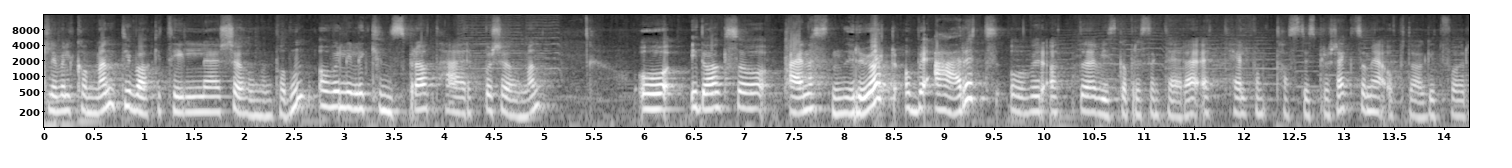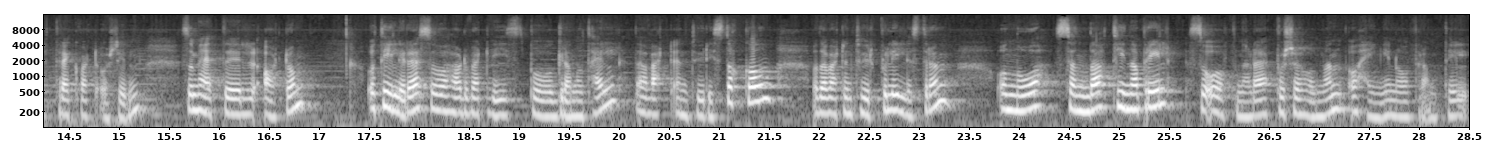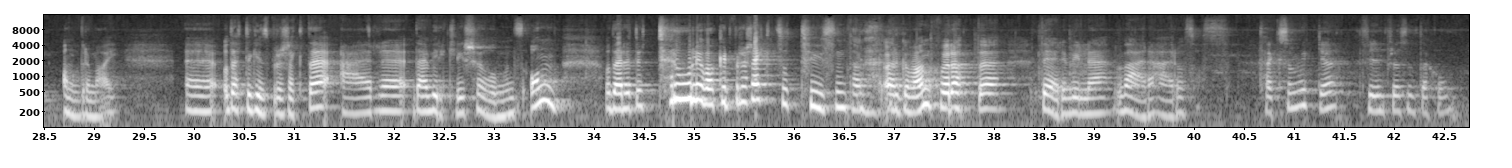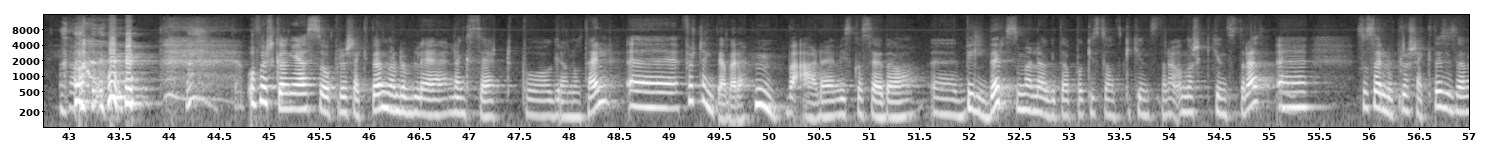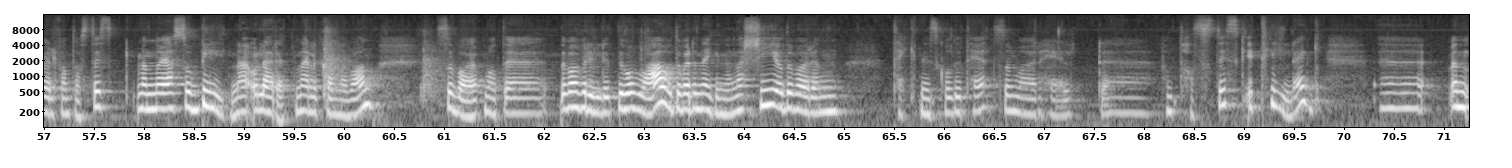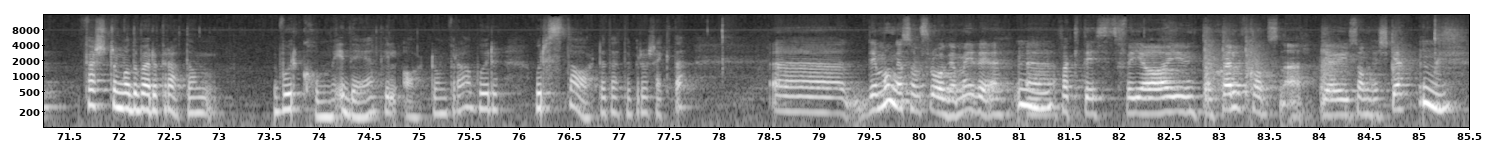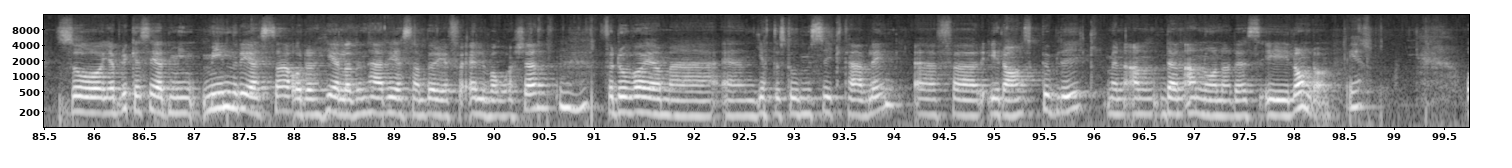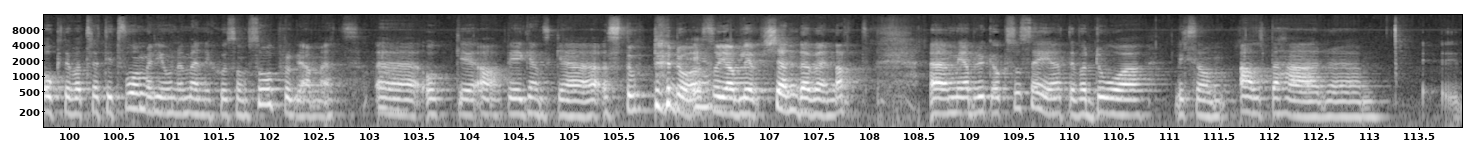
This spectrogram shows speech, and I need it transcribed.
hjertelig velkommen tilbake til eh, Sjöholmenpodden och og vår lille kunstprat her på Sjøholmen. Og i dag så er jeg nesten rørt og beæret over at eh, vi skal presentere et helt fantastisk prosjekt som jeg oppdaget for tre kvart år siden, som heter Artom. Og tidligere så har det vært vist på Grand Hotel, det har vært en tur i Stockholm, og det har vært en tur på Lillestrøm. Og nå, søndag 10. april, så åpner det på Sjøholmen og henger nå fram til 2. mai. Eh, og dette kunstprosjektet er, eh, det er virkelig Sjøholmens ånd. Og det er et utrolig vakkert prosjekt, så tusen takk, Argavan, for at eh, dere ville være her hos oss. Tack så mycket. Fin presentation. Og første gang jeg så prosjektet, når det ble lansert på Grand Hotel eh, Først tenkte jeg bare hm, hva er det vi skal se da? Eh, bilder som er laget av pakistanske kunstnere og norske kunstnere. Eh, så selve prosjektet syns jeg er veldig fantastisk. Men når jeg så bildene og lerretene, eller karnevalen, så var jeg på en måte det var, veldig, det var wow. Det var en egen energi, og det var en teknisk kvalitet som var helt eh, fantastisk i tillegg. Eh, men først så må du bare prate om hvor kom idén till Arton fra? Hvor, hvor startet detta projektet? Uh, det är många som frågar mig det mm. uh, faktiskt, för jag är ju inte själv konstnär, jag är ju sångerska. Mm. Så jag brukar säga att min, min resa och den, hela den här resan började för 11 år sedan. Mm. För då var jag med en jättestor musiktävling uh, för iransk publik, men an, den anordnades i London. Yeah. Och det var 32 miljoner människor som såg programmet. Mm. Och uh, ja, det är ganska stort då, yeah. så jag blev känd över en natt. Men jag brukar också säga att det var då liksom allt det här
